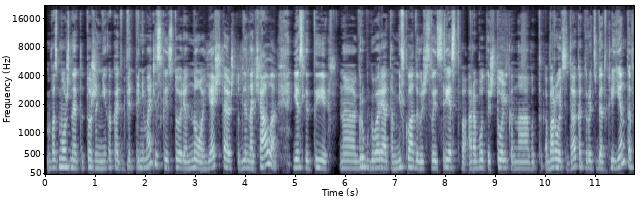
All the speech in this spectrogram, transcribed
Возможно, это тоже не какая-то предпринимательская история, но я считаю, что для начала, если ты, э, грубо говоря, там не вкладываешь свои средства, а работаешь только на вот обороте, да, который у тебя от клиентов,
